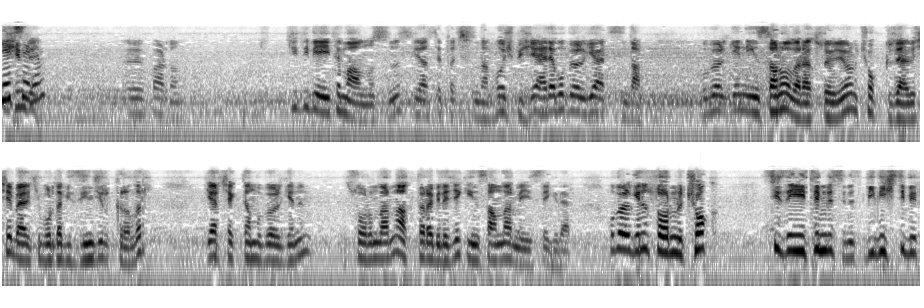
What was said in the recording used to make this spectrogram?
geçelim. E, pardon. Ciddi bir eğitim almışsınız siyaset açısından. Hoş bir şey. Hele bu bölge açısından. Bu bölgenin insanı olarak söylüyorum. Çok güzel bir şey. Belki burada bir zincir kırılır. Gerçekten bu bölgenin sorunlarını aktarabilecek insanlar meclise gider. Bu bölgenin sorunu çok. Siz eğitimlisiniz. Bilinçli bir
